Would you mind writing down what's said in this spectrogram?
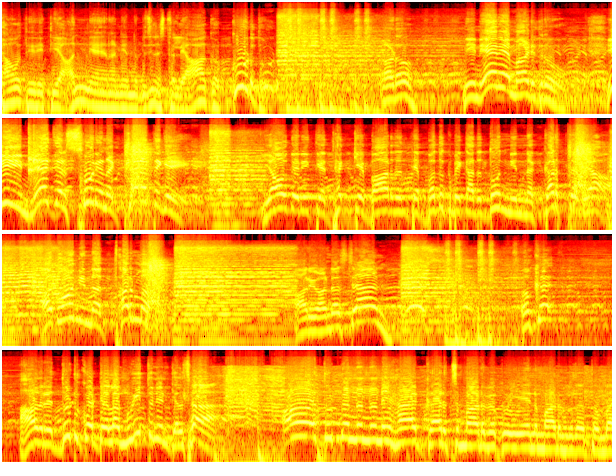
ಯಾವುದೇ ರೀತಿಯ ಅನ್ಯಾಯನ ನಿನ್ನ ಬಿಸ್ನೆಸ್ನಲ್ಲಿ ಆಗ ಕೂಡುದು ನೋಡು, ನೀನೇನೇ ಮಾಡಿದ್ರು ಈ ಮೇಜರ್ ಸೂರ್ಯನ ಘನತೆಗೆ ಯಾವುದೇ ರೀತಿಯ ಧಕ್ಕೆ ಬಾರದಂತೆ ಬದುಕಬೇಕಾದದ್ದು ನಿನ್ನ ಕರ್ತವ್ಯ, ಅದು ನಿನ್ನ ಧರ್ಮ. ಆರ್ ಯು ಅಂಡರ್ಸ್ಟ್ಯಾಂಡ್ ಓಕೆ ಆದರೆ ದುಡ್ಡು ಕೊಟ್ಟೆಲ್ಲ ಮುಗೀತು ನಿನ್ನ ಕೆಲಸ. ಆ ದುಡ್ಡನ್ನು ನನಗೆ ಹ್ಯಾಕ್ ಖರ್ಚು ಮಾಡಬೇಕು, ಏನು ಮಾಡಬೇಕು ತುಂಬಾ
